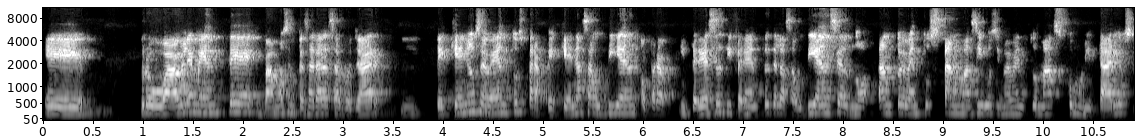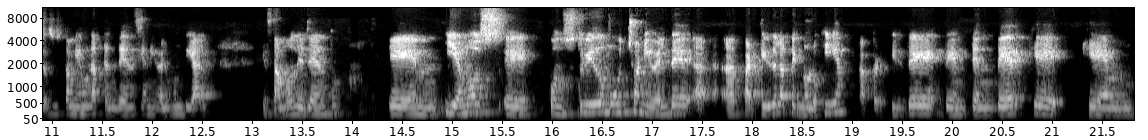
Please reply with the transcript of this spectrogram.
Eh, probablemente vamos a empezar a desarrollar pequeños eventos para pequeñas audiencias o para intereses diferentes de las audiencias, no tanto eventos tan masivos, sino eventos más comunitarios. Eso es también una tendencia a nivel mundial que estamos leyendo. Em, y hemos eh, construido mucho a nivel de, a, partir de la tecnología, a partir de, entender que, que,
